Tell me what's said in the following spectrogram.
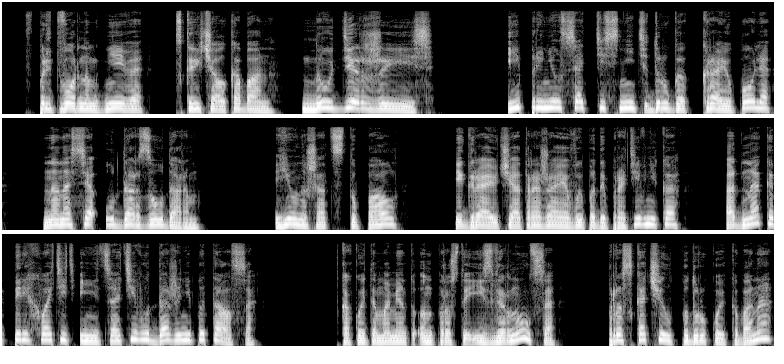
— в притворном гневе вскричал кабан. «Ну, держись!» И принялся теснить друга к краю поля, нанося удар за ударом. Юноша отступал, играючи отражая выпады противника, однако перехватить инициативу даже не пытался. В какой-то момент он просто извернулся, проскочил под рукой кабана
